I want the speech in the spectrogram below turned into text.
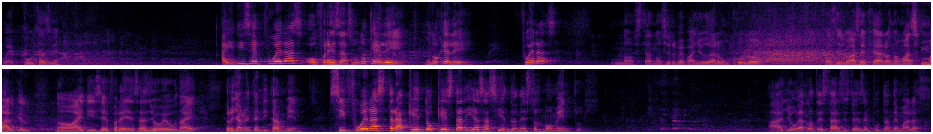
güey, putas. Ahí dice fueras o fresas. Uno que lee. Uno que lee. ¿Fueras? No, esta no sirve para ayudar un culo. Casi lo hace quedar uno más mal que el... No, ahí dice fresas, yo veo una E. Pero ya lo entendí también. Si fueras traqueto, ¿qué estarías haciendo en estos momentos? Ah, yo voy a contestar si ustedes se emputan de malas.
